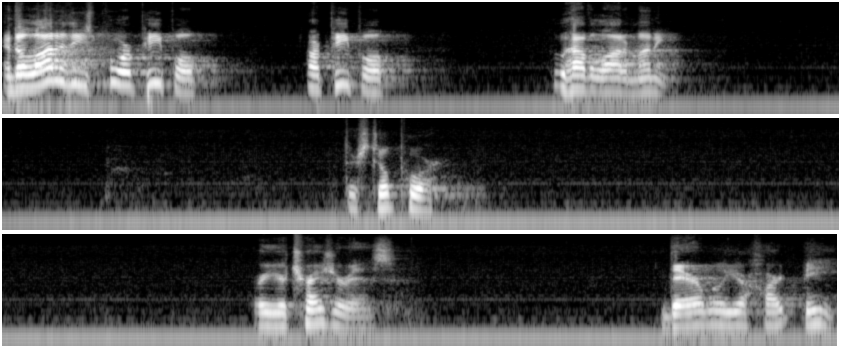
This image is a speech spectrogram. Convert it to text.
And a lot of these poor people are people who have a lot of money. But they're still poor. Where your treasure is, there will your heart be.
